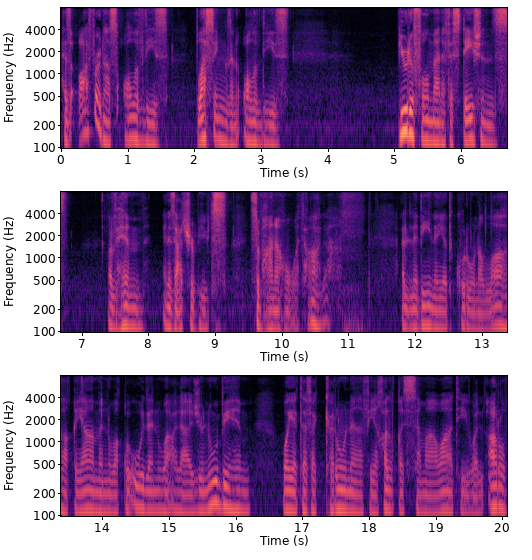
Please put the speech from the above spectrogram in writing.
has offered us all of these blessings and all of these beautiful manifestations of Him and His attributes subhanahu wa ta'ala. الذين يذكرون الله قياما وقعودا وعلى جنوبهم ويتفكرون في خلق السماوات والأرض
